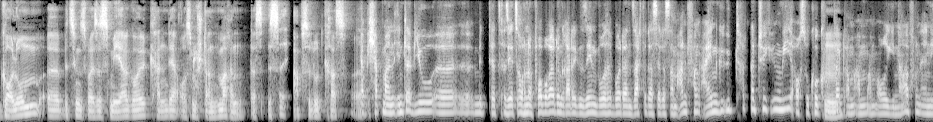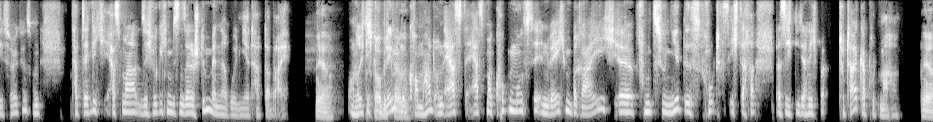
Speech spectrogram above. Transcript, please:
Gollum äh, beziehungsweise Smeagol kann der aus dem Stand machen. Das ist absolut krass. Ich habe hab mal ein Interview äh, mit, der, also jetzt auch in der Vorbereitung gerade gesehen, wo, er- wo er dann sagte, dass er das am Anfang eingeübt hat, natürlich irgendwie, auch so geguckt Mhm. hat am, am, am Original von Andy Serkis und tatsächlich erstmal sich wirklich ein bisschen seine Stimmbänder ruiniert hat dabei. Ja. Und richtig Probleme bekommen hat und erst erst mal gucken musste, in welchem Bereich äh, funktioniert es so, dass ich da, dass ich die da nicht total kaputt mache. Ja.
